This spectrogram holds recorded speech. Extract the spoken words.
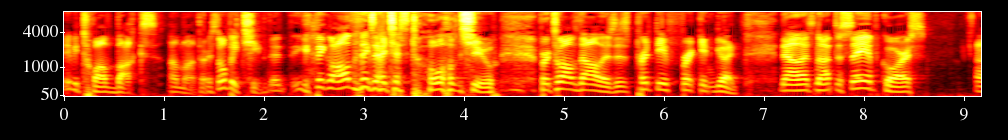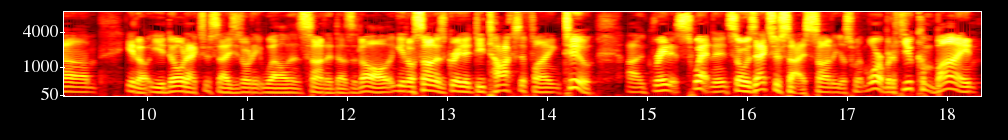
maybe 12 bucks a month. Or it's don't be cheap. You think of all the things I just told you for $12 is pretty freaking good. Now, that's not to say, of course, um, you know, you don't exercise, you don't eat well, and sauna does it all. You know, sauna is great at detoxifying too, uh, great at sweating, and so is exercise. Sauna, you'll sweat more. But if you combine,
